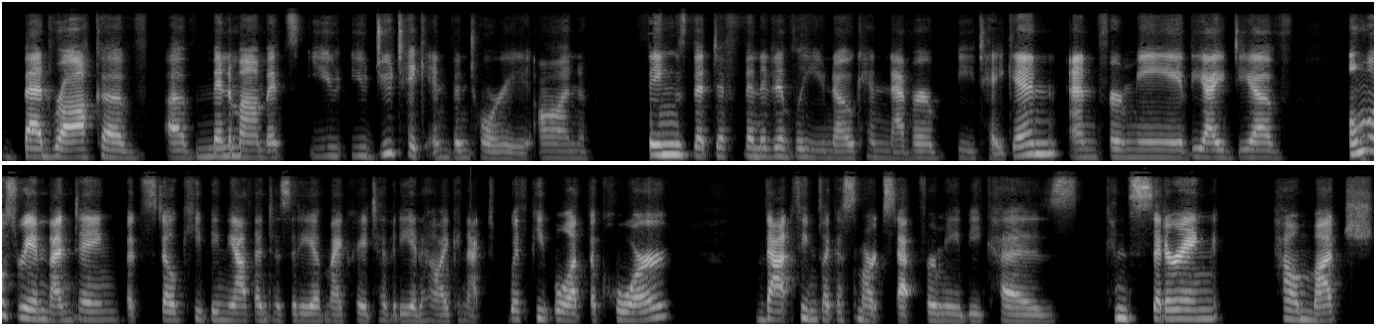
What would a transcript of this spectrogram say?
bedrock of of minimum, it's you you do take inventory on things that definitively you know can never be taken. And for me, the idea of almost reinventing, but still keeping the authenticity of my creativity and how I connect with people at the core, that seems like a smart step for me because considering how much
